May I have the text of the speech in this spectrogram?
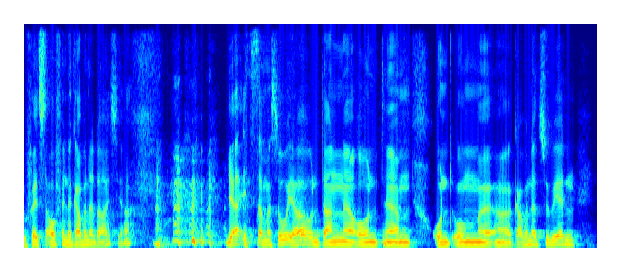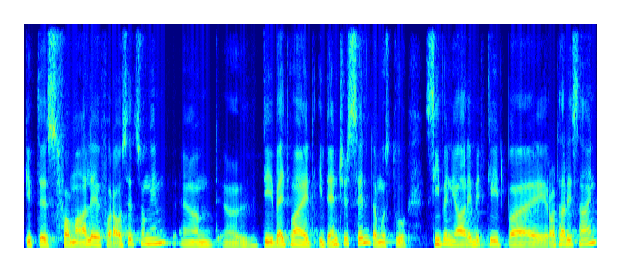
Du fällst auf, wenn der Governor da ist, ja? ja, jetzt sagen wir so, ja. Und dann äh, und ähm, und um äh, Governor zu werden, gibt es formale Voraussetzungen, ähm, äh, die weltweit identisch sind. Da musst du sieben Jahre Mitglied bei Rotary sein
